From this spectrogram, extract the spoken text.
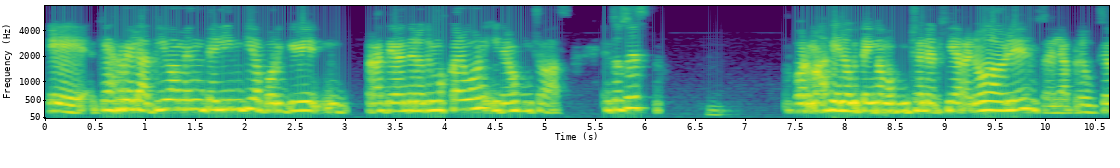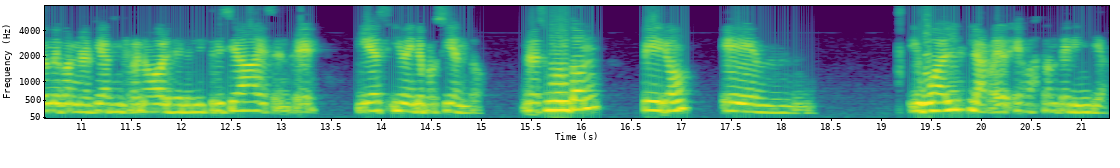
eh, que es relativamente limpia porque prácticamente no tenemos carbón y tenemos mucho gas. Entonces, por más que no tengamos mucha energía renovable, o sea, la producción de con energías renovables de la electricidad es entre 10 y 20%. No es un montón, pero em, igual la red es bastante limpia.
